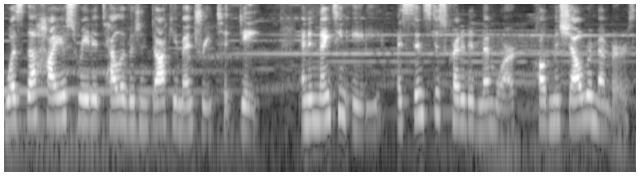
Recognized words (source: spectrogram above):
was the highest rated television documentary to date and in 1980, a since discredited memoir called Michelle Remembers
